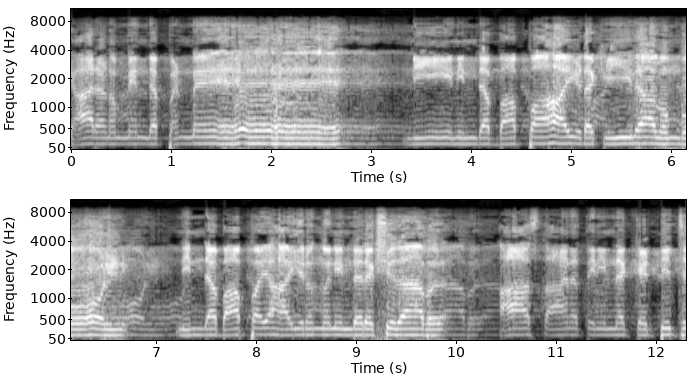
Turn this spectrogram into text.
കാരണം എന്റെ പെണ്ണേ നീ നിന്റെ ബാപ്പായുടെ കീഴിലാകുമ്പോൾ നിന്റെ ബാപ്പയായിരുന്നു നിന്റെ രക്ഷിതാവ്. ആ സ്ഥാനത്ത് നിന്നെ കെട്ടിച്ചു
